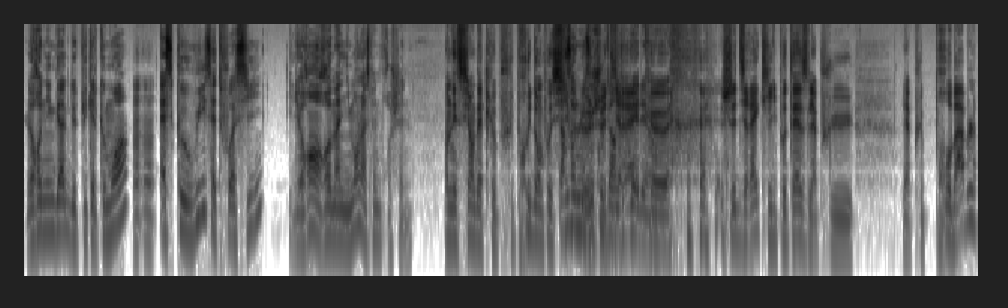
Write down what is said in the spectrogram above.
le running gag depuis quelques mois. Mm, mm. Est-ce que oui, cette fois-ci, il y aura un remaniement la semaine prochaine? En essayant d'être le plus prudent possible, je, hein, dirais que, hein. je dirais que l'hypothèse la plus, la plus probable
